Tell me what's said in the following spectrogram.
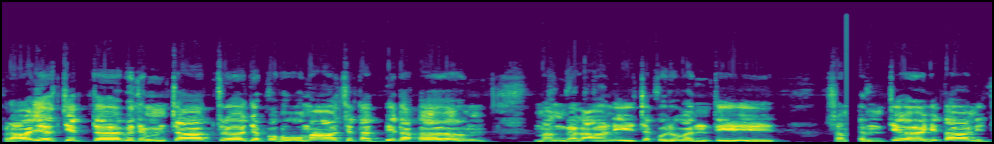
प्रायश्चित्त विधि चात्र जप होमाच तद्विद। मंगलानि च कुर्वन्ति हितानि च।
